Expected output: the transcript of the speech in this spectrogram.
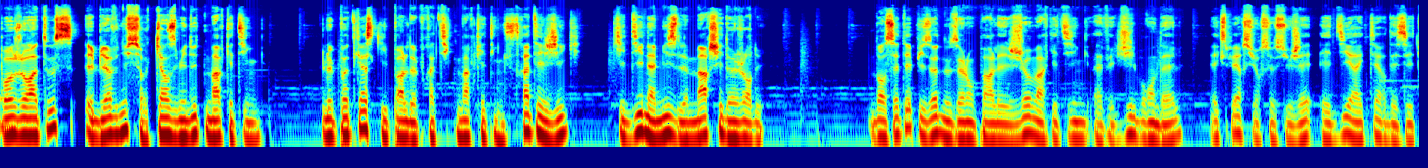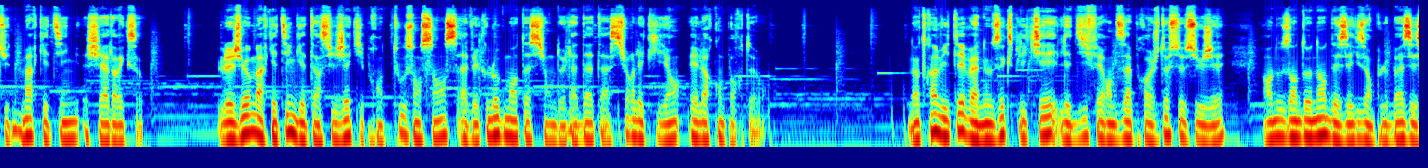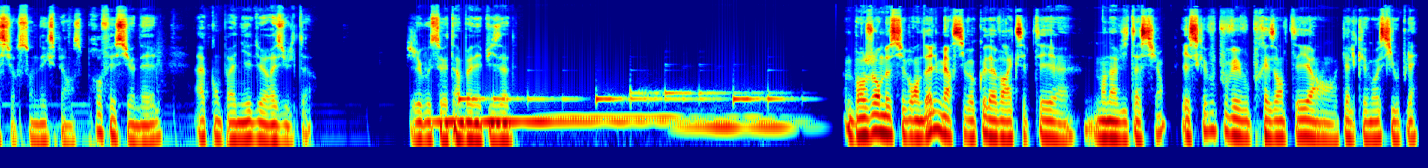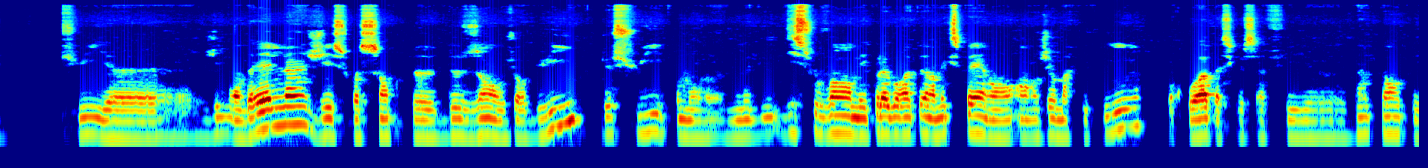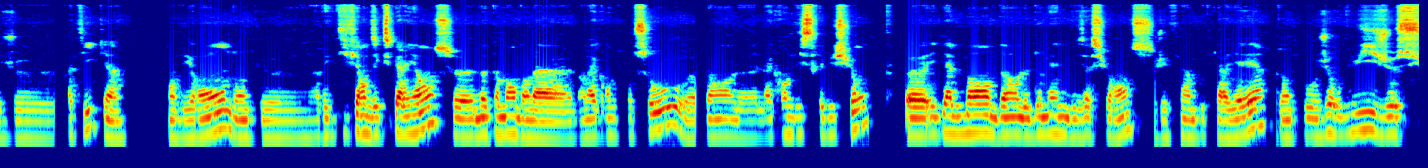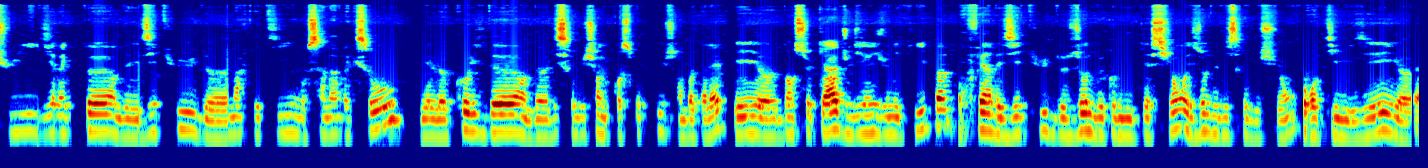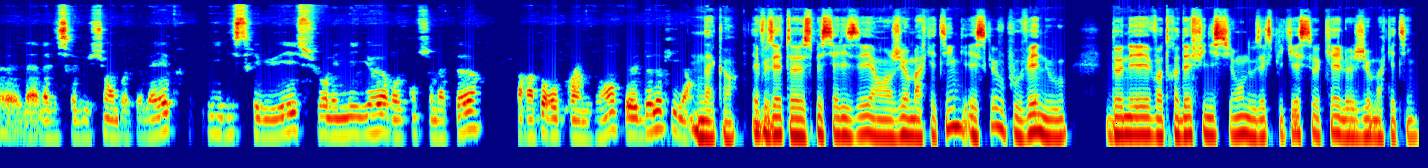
Bonjour à tous et bienvenue sur 15 minutes marketing, le podcast qui parle de pratiques marketing stratégiques qui dynamisent le marché d'aujourd'hui. Dans cet épisode, nous allons parler géomarketing avec Gilles Brondel, expert sur ce sujet et directeur des études marketing chez Adrexo. Le géomarketing est un sujet qui prend tout son sens avec l'augmentation de la data sur les clients et leur comportement. Notre invité va nous expliquer les différentes approches de ce sujet en nous en donnant des exemples basés sur son expérience professionnelle accompagnée de résultats. Je vous souhaite un bon épisode. Bonjour Monsieur Brondel, merci beaucoup d'avoir accepté euh, mon invitation. Est-ce que vous pouvez vous présenter en quelques mots s'il vous plaît? Je suis euh, Gilles Brondel, j'ai 62 ans aujourd'hui. Je suis, comme me dit souvent mes collaborateurs, un expert en, en géomarketing. Pourquoi? Parce que ça fait 20 euh, ans que je pratique environ, donc euh, avec différentes expériences, euh, notamment dans la dans la grande conso, dans la grande distribution, euh, également dans le domaine des assurances. J'ai fait un bout de carrière. Donc aujourd'hui, je suis directeur des études marketing au sein d'Abrexo, qui est le co-leader de distribution de prospectus en boîte à lettres. Et euh, dans ce cadre, je dirige une équipe pour faire des études de zones de communication et zones de distribution pour optimiser euh, la, la distribution en boîte aux lettres et distribuer sur les meilleurs consommateurs par rapport au point de vente euh, de nos clients. D'accord. Et vous êtes euh, spécialisé en géomarketing. Est-ce que vous pouvez nous donner votre définition, nous expliquer ce qu'est le géomarketing?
